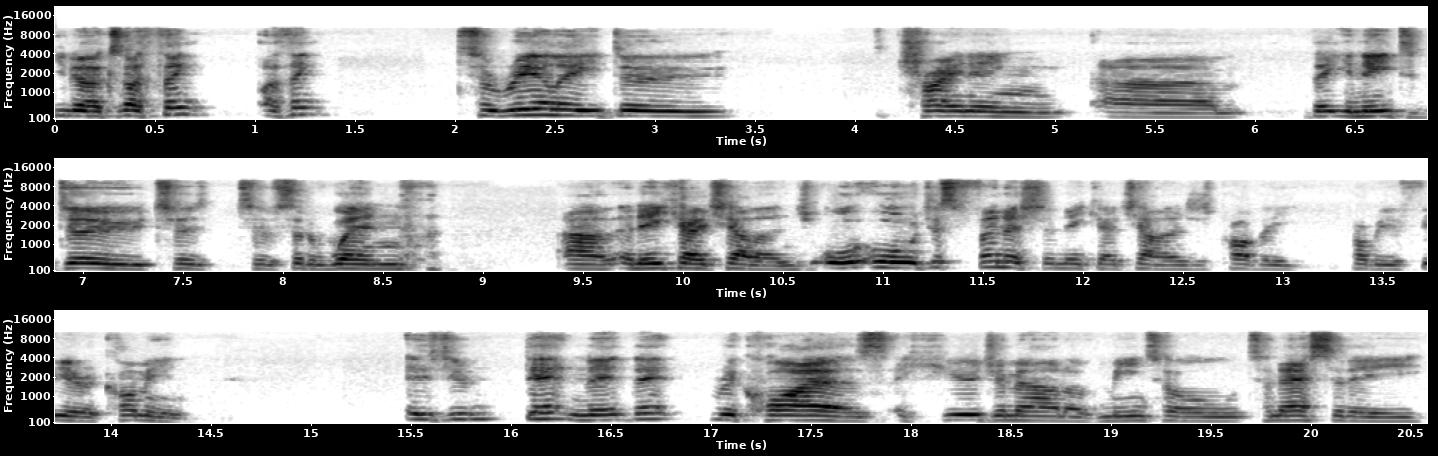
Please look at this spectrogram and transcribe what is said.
you know because i think i think to really do training um, that you need to do to to sort of win uh, an eco challenge or, or just finish an eco challenge is probably probably a fairer comment is you that that, that requires a huge amount of mental tenacity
